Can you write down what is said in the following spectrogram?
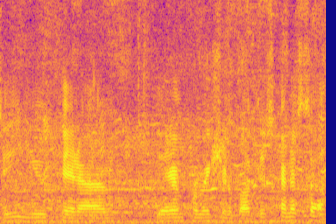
See, you can um, get information about this kind of stuff.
